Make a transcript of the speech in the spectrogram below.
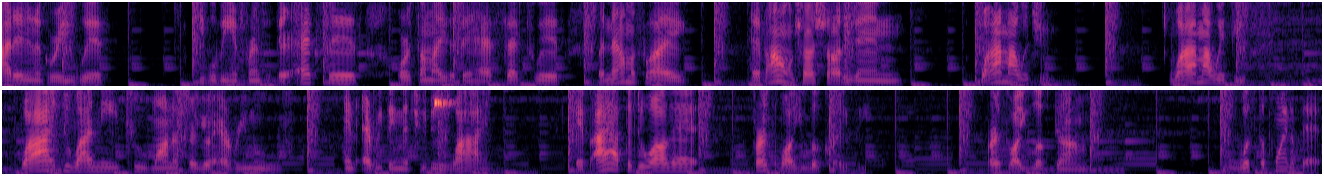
I didn't agree with people being friends with their exes or somebody that they had sex with. But now I'm just like, if I don't trust Shawty, then why am I with you? Why am I with you? Why do I need to monitor your every move and everything that you do? Why? If I have to do all that, first of all, you look crazy. First of all, you look dumb. What's the point of that?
